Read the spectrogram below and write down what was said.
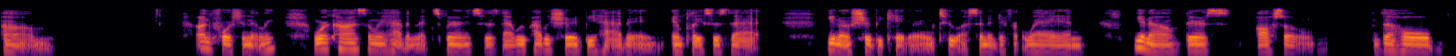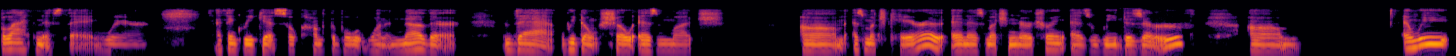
um, unfortunately, we're constantly having experiences that we probably shouldn't be having in places that, you know, should be catering to us in a different way. And, you know, there's also the whole blackness thing where I think we get so comfortable with one another that we don't show as much um, as much care and as much nurturing as we deserve. Um, and we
